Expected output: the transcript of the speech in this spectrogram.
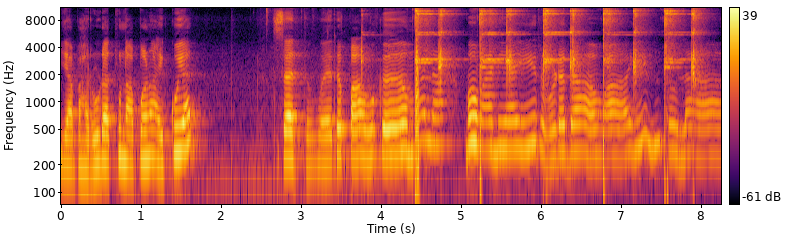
या भारुडातून आपण ऐकूयात. सत्वर पाहू ग मला भवानी आई रोड वाहीन तुला.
